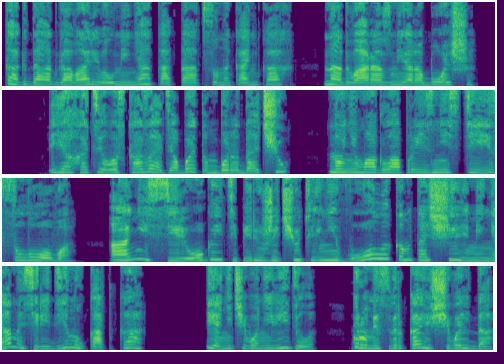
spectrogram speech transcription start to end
когда отговаривал меня кататься на коньках на два размера больше. Я хотела сказать об этом бородачу, но не могла произнести и слова, а они с Серегой теперь уже чуть ли не волоком тащили меня на середину катка. Я ничего не видела, кроме сверкающего льда,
